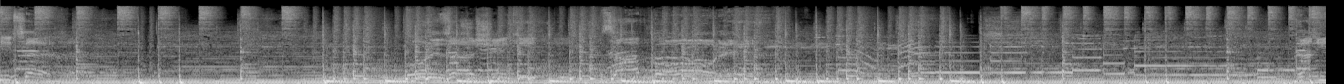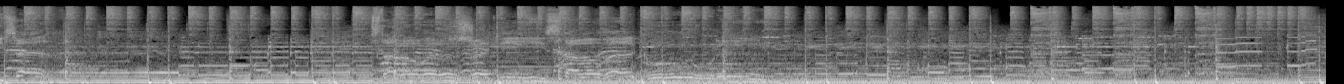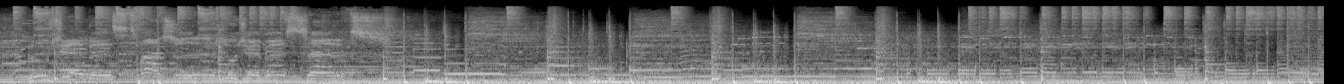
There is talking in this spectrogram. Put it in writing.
Pizza. What is a zasieki Ludzie bez twarzy, ludzie bez serc.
